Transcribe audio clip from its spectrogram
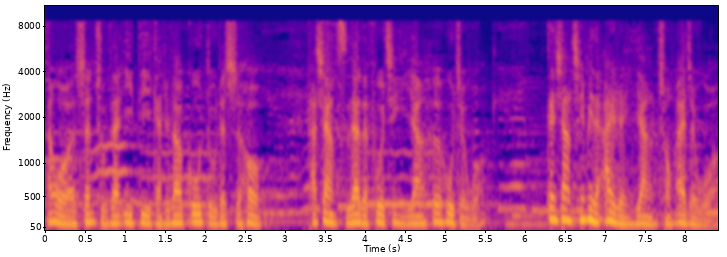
当我身处在异地，感觉到孤独的时候，他像慈爱的父亲一样呵护着我。更像亲密的爱人一样宠爱着我，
